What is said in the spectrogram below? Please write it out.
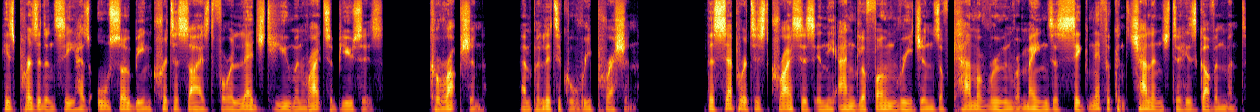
his presidency has also been criticized for alleged human rights abuses, corruption, and political repression. The separatist crisis in the Anglophone regions of Cameroon remains a significant challenge to his government,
